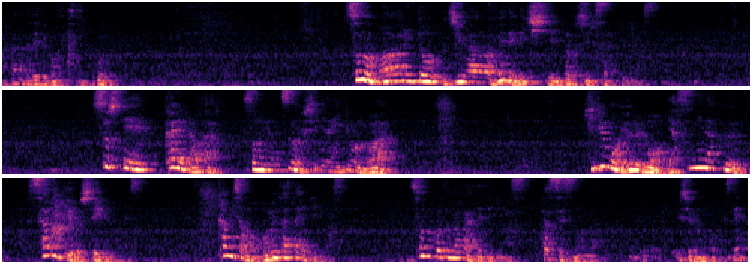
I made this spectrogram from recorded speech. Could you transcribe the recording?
なかなか出てこないですね。その周りと内側は目で満ちていたと記されています。そして彼らはその4つの不思議な生き物は昼も夜も休みなく賛美をしているのです。神様を褒めたたえています。その言葉が出てきます。8節の後ろの方ですね。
